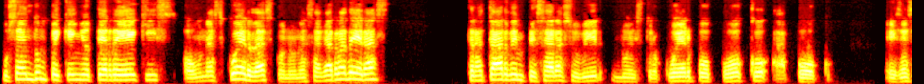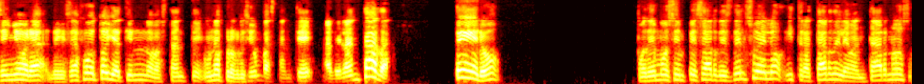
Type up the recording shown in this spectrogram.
usando un pequeño TRX o unas cuerdas con unas agarraderas, tratar de empezar a subir nuestro cuerpo poco a poco. Esa señora de esa foto ya tiene una, bastante, una progresión bastante adelantada, pero podemos empezar desde el suelo y tratar de levantarnos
